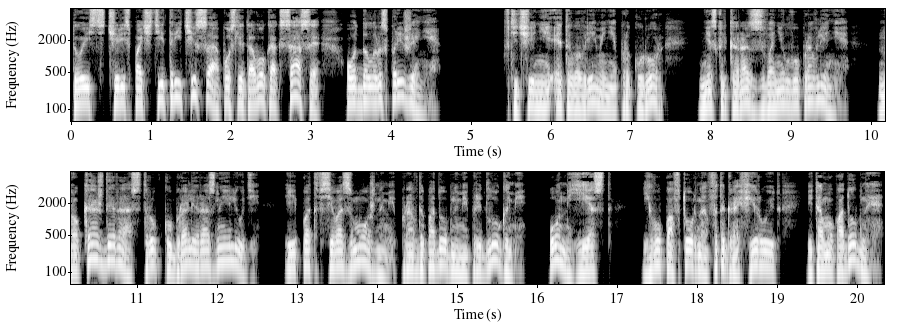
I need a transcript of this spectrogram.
то есть через почти три часа после того, как Сасе отдал распоряжение. В течение этого времени прокурор несколько раз звонил в управление, но каждый раз трубку брали разные люди, и под всевозможными правдоподобными предлогами он ест, его повторно фотографируют и тому подобное,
